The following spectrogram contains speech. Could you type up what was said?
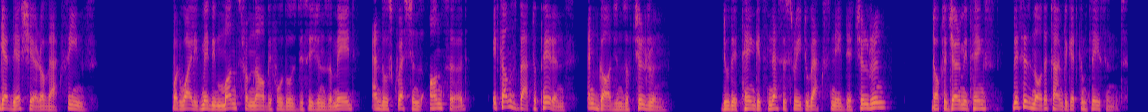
get their share of vaccines? But while it may be months from now before those decisions are made and those questions answered, it comes back to parents and guardians of children. Do they think it's necessary to vaccinate their children? Dr. Jeremy thinks this is not the time to get complacent.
